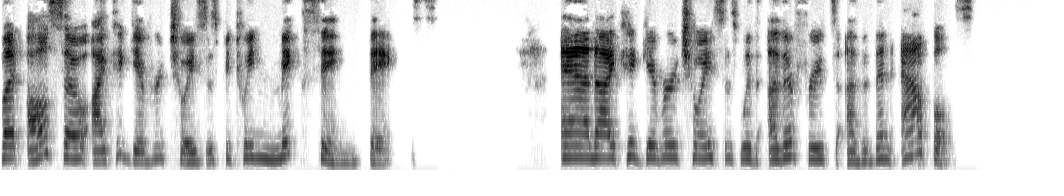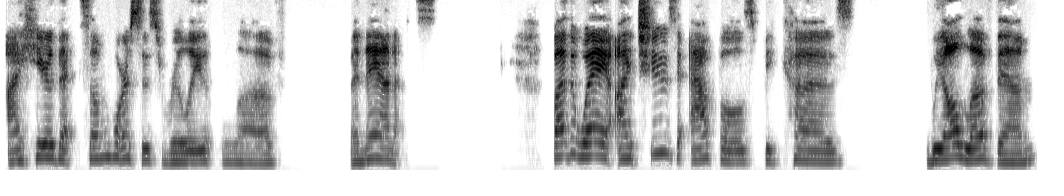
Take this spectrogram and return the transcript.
But also I could give her choices between mixing things and I could give her choices with other fruits other than apples. I hear that some horses really love bananas. By the way, I choose apples because we all love them,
